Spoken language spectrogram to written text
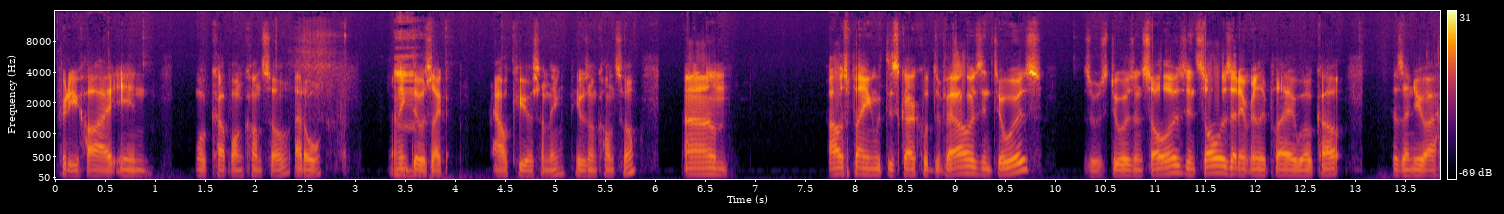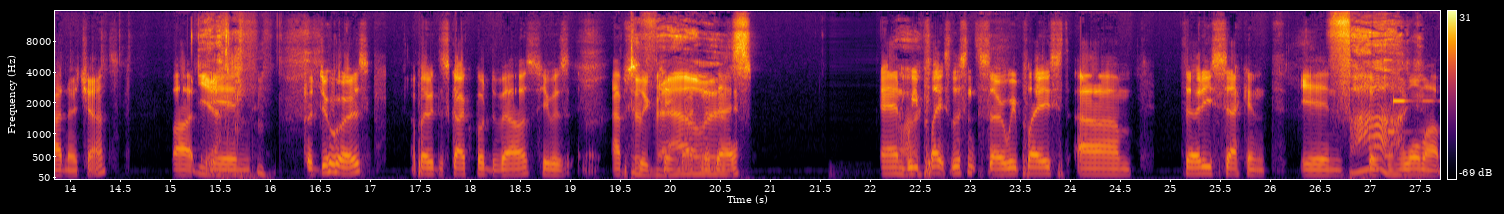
pretty high in World Cup on console at all. I think Hmm. there was like Alki or something. He was on console. Um, I was playing with this guy called Devours in duos. There was duos and solos. In solos, I didn't really play World Cup because I knew I had no chance. But Yeah. in for duos, I played with this guy called Devours. He was absolute king back in the day And we placed listen so we placed um 32nd in Fuck. the warm up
